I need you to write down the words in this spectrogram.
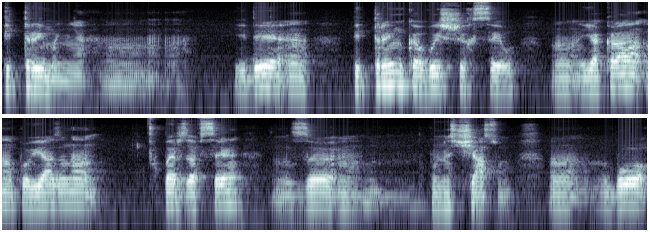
підтримання. Е, Йде е, підтримка вищих сил, яка пов'язана перш за все з, з часом. Бо,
